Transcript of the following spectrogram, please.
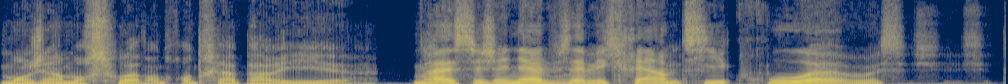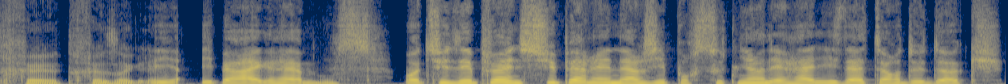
manger un morceau avant de rentrer à Paris. Ouais, c'est génial, vous avez créé un petit crew. Ah c'est très, très agréable. Hyper agréable. Bon, tu déploies une super énergie pour soutenir les réalisateurs de doc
